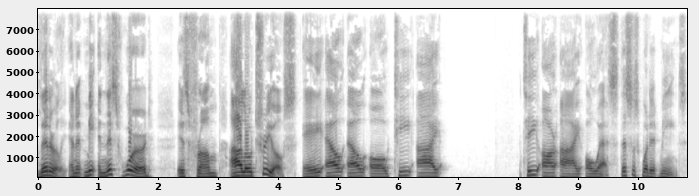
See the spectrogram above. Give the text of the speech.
Literally, and it me- and this word is from allotrios, A L L O T I T R I O S. This is what it means.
